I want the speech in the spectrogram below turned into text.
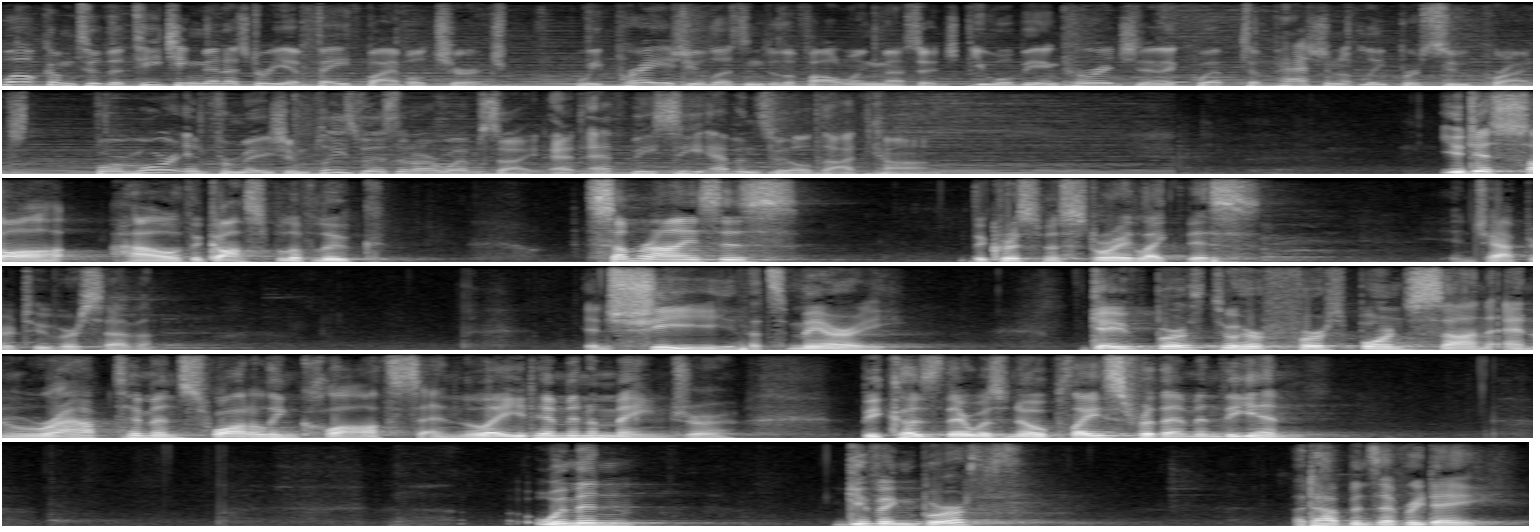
Welcome to the teaching ministry of Faith Bible Church. We pray as you listen to the following message, you will be encouraged and equipped to passionately pursue Christ. For more information, please visit our website at fbcevansville.com. You just saw how the Gospel of Luke summarizes the Christmas story like this in chapter 2, verse 7. And she, that's Mary, gave birth to her firstborn son and wrapped him in swaddling cloths and laid him in a manger because there was no place for them in the inn. Women giving birth, that happens every day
